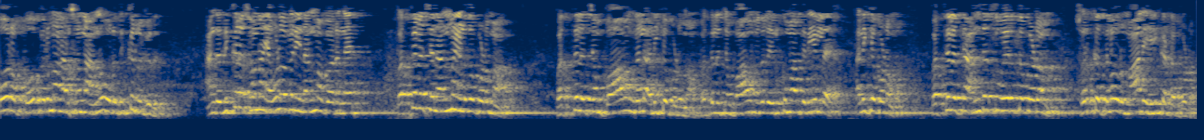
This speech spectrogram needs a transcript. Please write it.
போறப்போ பெருமானார் சொன்னாங்க ஒரு திக்கு இருக்குது. அந்த திக்கரை சொன்னா எவ்வளோ பெரிய நன்மை பாருங்க. பத்து லட்சம் நன்மை எழுதப்படுமா? பத்து லட்சம் பாவங்கள் அழிக்கப்படுமா? பத்து லட்சம் பாவம் முதல்ல இருக்குமா தெரியல. அழிக்கப்படும். பத்து லட்சம் அந்தஸ்து உயர்த்தப்படும். சொர்க்கத்தில் ஒரு மாலையை கட்டப்படும்.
